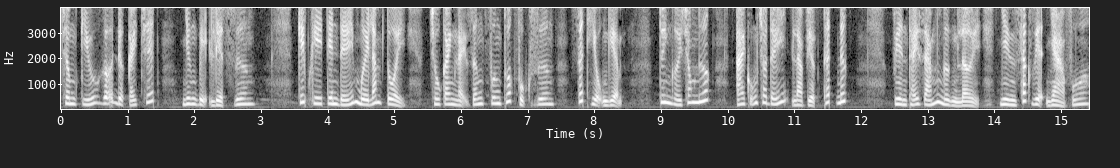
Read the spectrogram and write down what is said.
châm cứu gỡ được cái chết, nhưng bị liệt dương. Kiếp khi tiên đế 15 tuổi Châu Canh lại dâng phương thuốc phục dương rất hiệu nghiệm. Tuy người trong nước ai cũng cho đấy là việc thất đức. Viên thái giám ngừng lời, nhìn sắc diện nhà vua,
